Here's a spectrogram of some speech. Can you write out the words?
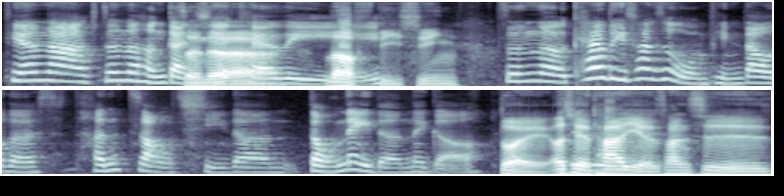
天呐，真的很感谢 Kelly，Love 比心，真的 Kelly 算是我们频道的很早期的抖内的那个，对，而且他也算是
